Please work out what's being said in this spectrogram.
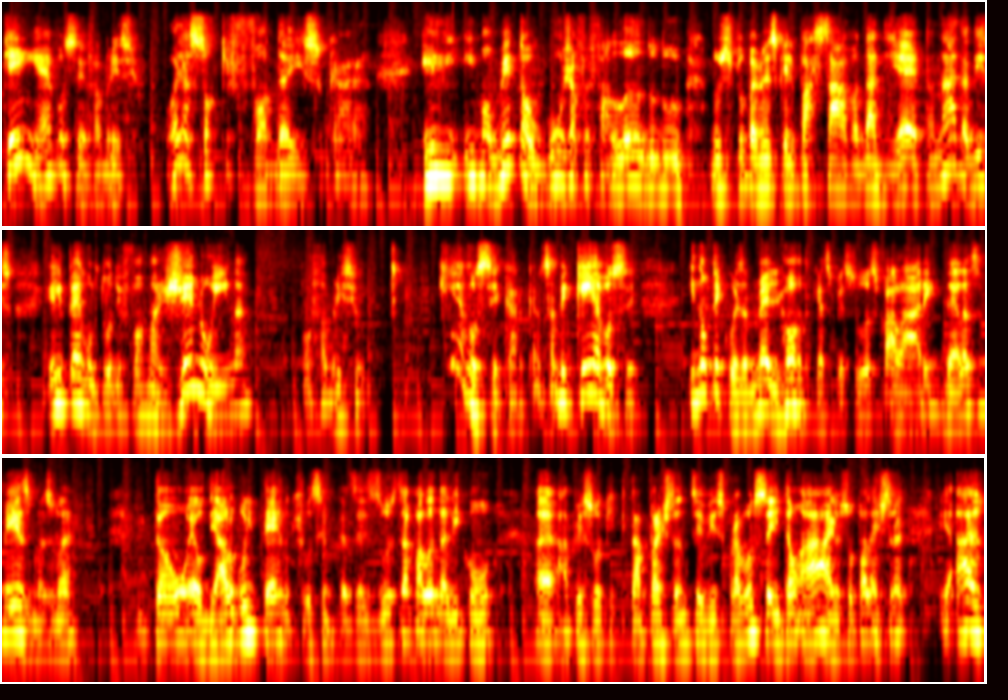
Quem é você, Fabrício? Olha só que foda isso, cara. Ele, em momento algum, já foi falando do, dos suplementos que ele passava, da dieta, nada disso. Ele perguntou de forma genuína: Pô, Fabrício, quem é você, cara? Eu quero saber quem é você. E não tem coisa melhor do que as pessoas falarem delas mesmas, não é? Então é o diálogo interno que você muitas vezes usa, está falando ali com é, a pessoa que está prestando serviço para você. Então, ah, eu sou palestrante, ah, eu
